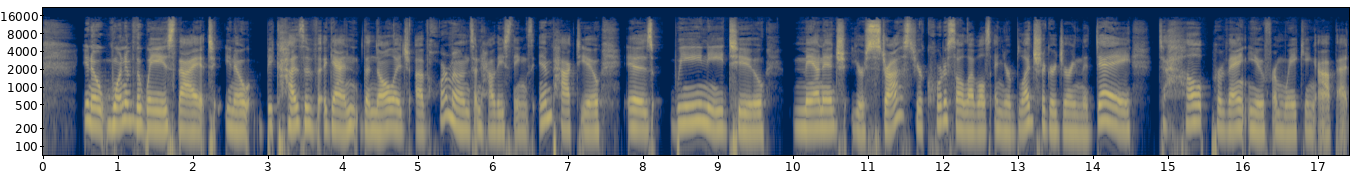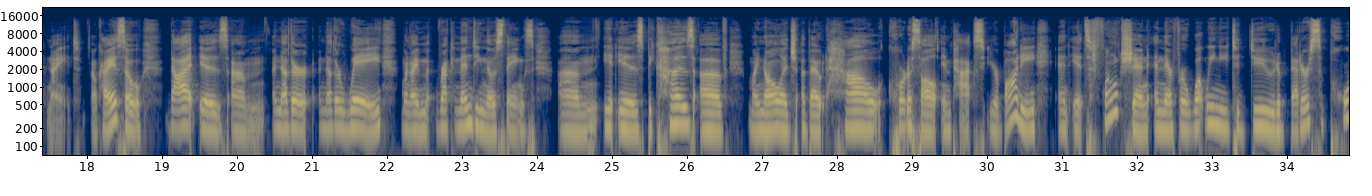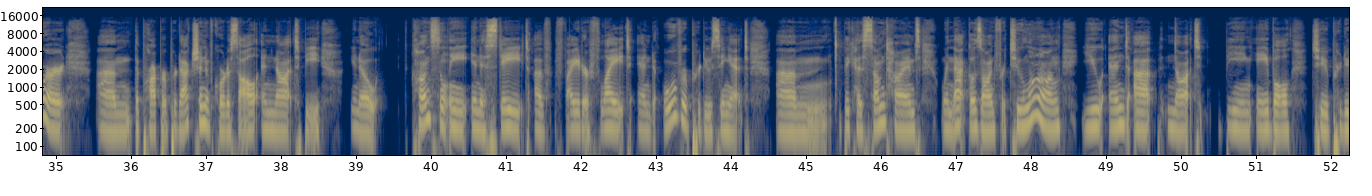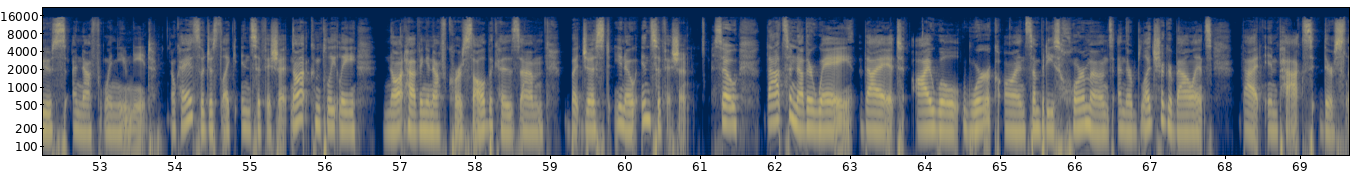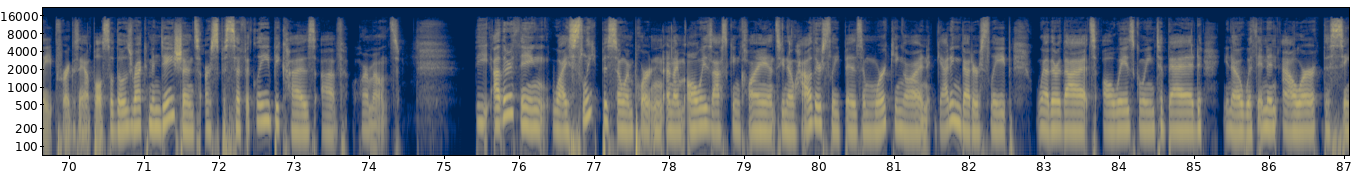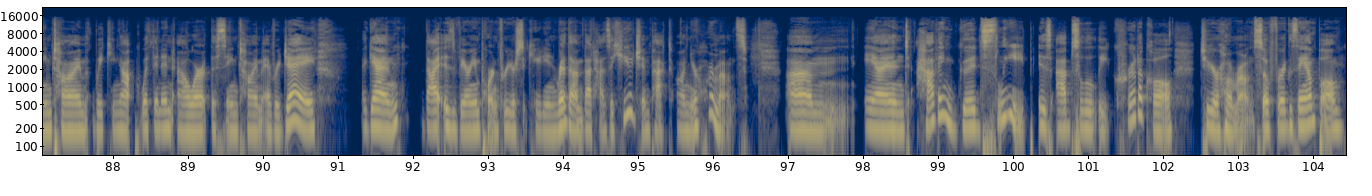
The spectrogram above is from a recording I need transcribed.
you know one of the ways that you know because of again the knowledge of hormones and how these things impact you is we need to manage your stress, your cortisol levels, and your blood sugar during the day to help prevent you from waking up at night. Okay, so that is um, another another way when I'm recommending those things. Um, it is because of my knowledge about how cortisol impacts your body and its function, and therefore what we need to do to better support um, the proper production of cortisol and not to be you know constantly in a state of fight or flight and overproducing it. Um, because sometimes when that goes on for too long, you end up not being able to produce enough when you need. Okay, so just like insufficient, not completely not having enough cortisol, because, um, but just, you know, insufficient. So that's another way that I will work on somebody's hormones and their blood sugar balance that impacts their sleep, for example. So those recommendations are specifically because of hormones. The other thing why sleep is so important, and I'm always asking clients, you know, how their sleep is and working on getting better sleep, whether that's always going to bed, you know, within an hour, the same time, waking up within an hour, the same time every day. Again, that is very important for your circadian rhythm. That has a huge impact on your hormones. Um, and having good sleep is absolutely critical to your hormones. So, for example,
